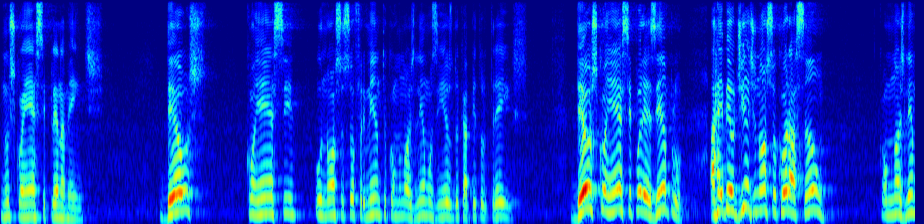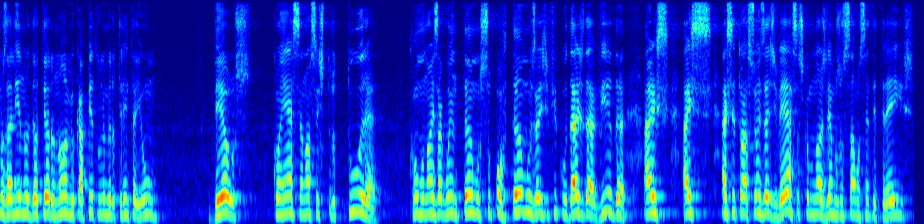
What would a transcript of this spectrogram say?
nos conhece plenamente. Deus conhece o nosso sofrimento, como nós lemos em Êxodo capítulo 3. Deus conhece, por exemplo, a rebeldia de nosso coração como nós lemos ali no Deuteronômio, capítulo número 31, Deus conhece a nossa estrutura, como nós aguentamos, suportamos as dificuldades da vida, as, as, as situações adversas, como nós lemos no Salmo 103,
